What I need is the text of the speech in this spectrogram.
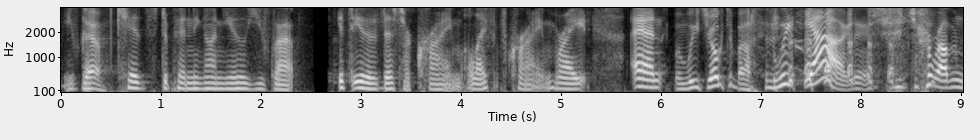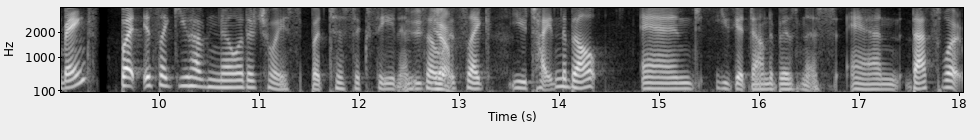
You've got Yeah. kids depending on you. You've got, it's either this or crime, a life of crime, right? And When we joked about it, we, yeah, robbing banks? But it's like you have no other choice but to succeed. And so Yeah. it's like you tighten the belt and you get down to business. And that's what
